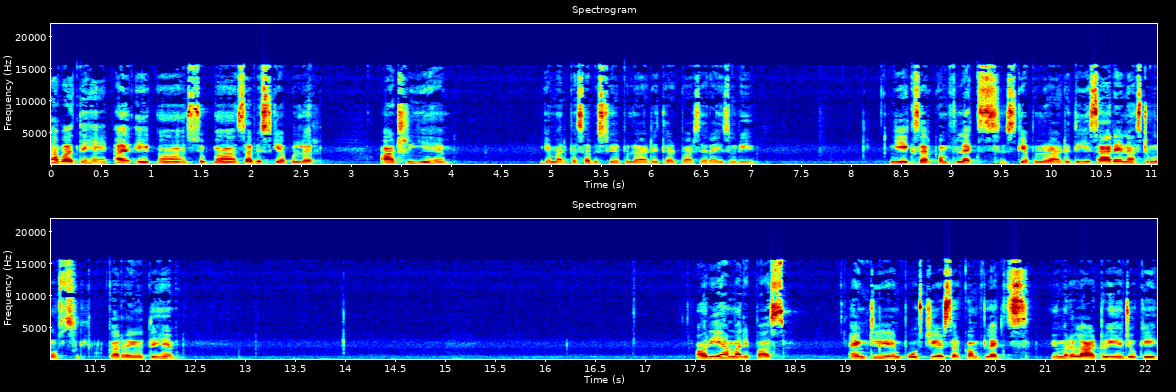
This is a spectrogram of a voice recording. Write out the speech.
अब आते हैं एक सब स्केपुलर आर्टरी ये है। ये हमारे पास सब स्केपुलर आर्टरी थर्ड पार्ट से राइज हो रही है। ये एक सरकमफ्लेक्स स्केपुलर आर्टरी ये सारे एनास्टमोस कर रहे होते हैं। और ये हमारे पास anterior posterior circumflex humeral artery है जो कि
